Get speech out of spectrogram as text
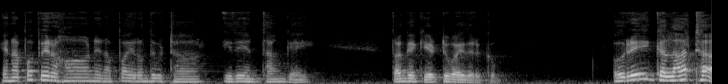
என் அப்பா பேர் ஹான் என் அப்பா இறந்து விட்டார். இது என் தங்கை. தங்கைக்கு எட்டு வயது இருக்கும் ஒரே கலாட்டா?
